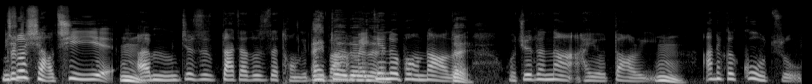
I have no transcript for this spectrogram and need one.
你说小企业，嗯，嗯，就是大家都是在同一个地方，欸、对对对，每天都碰到的，对，我觉得那还有道理，嗯。啊，那个雇主，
